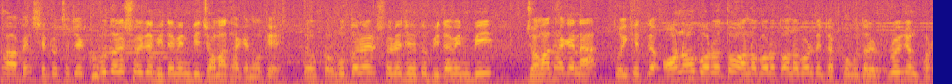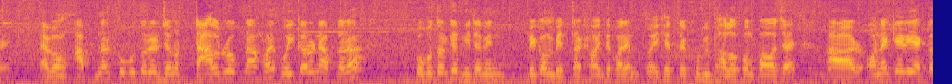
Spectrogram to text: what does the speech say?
খাওয়াবেন? সেটা হচ্ছে যে কবুতরের শরীরে ভিটামিন বি জমা থাকে না ওকে তো কবুতরের শরীরে যেহেতু ভিটামিন বি জমা থাকে না, তো এই ক্ষেত্রে অনবরত অনবরত অনবরত এটা কবুতরের প্রয়োজন পড়ে। এবং আপনার কবুতরের যেন টাল রোগ না হয়, ওই কারণে আপনারা কবুতরকে ভিটামিন বেকম বেডটা খাওয়াইতে পারেন। তো এই ক্ষেত্রে খুবই ভালো ফল পাওয়া যায়। আর অনেকেরই একটা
